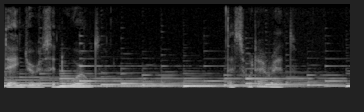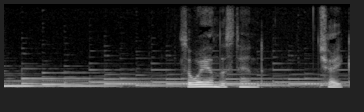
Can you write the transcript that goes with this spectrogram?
dangerous in the world. That's what I read. So I understand Cheick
